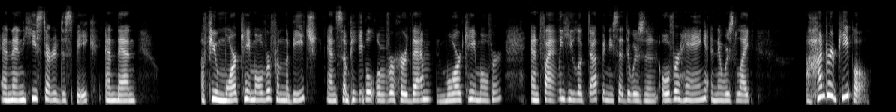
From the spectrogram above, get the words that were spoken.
And then he started to speak, and then a few more came over from the beach, and some people overheard them, and more came over. And finally, he looked up and he said there was an overhang, and there was like a hundred people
